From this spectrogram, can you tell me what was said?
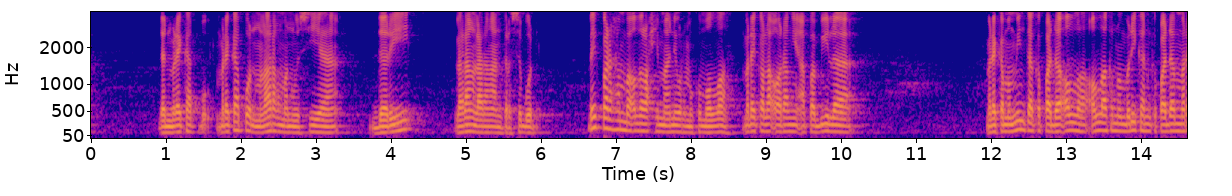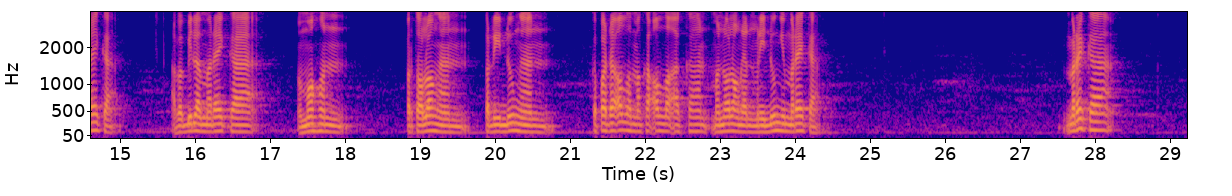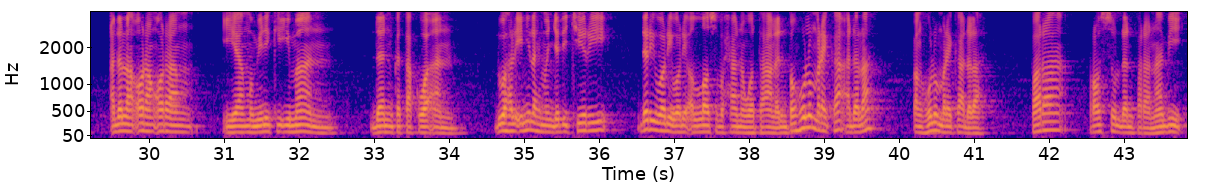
dan mereka mereka pun melarang manusia dari larang-larangan tersebut. Baik para hamba Allah rahimani warahmatullah, mereka lah orang yang apabila mereka meminta kepada Allah, Allah akan memberikan kepada mereka apabila mereka memohon pertolongan, perlindungan kepada Allah maka Allah akan menolong dan melindungi mereka. Mereka adalah orang-orang yang memiliki iman dan ketakwaan. Dua hal inilah yang menjadi ciri dari wali-wali Allah Subhanahu wa taala dan penghulu mereka adalah penghulu mereka adalah para rasul dan para nabi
